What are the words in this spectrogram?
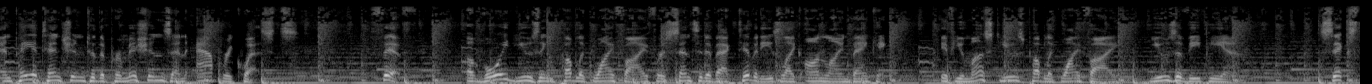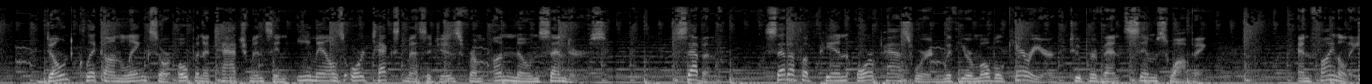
and pay attention to the permissions and app requests. Fifth, avoid using public Wi-Fi for sensitive activities like online banking. If you must use public Wi-Fi, use a VPN. Sixth, don't click on links or open attachments in emails or text messages from unknown senders. Seventh, set up a PIN or password with your mobile carrier to prevent SIM swapping. And finally,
